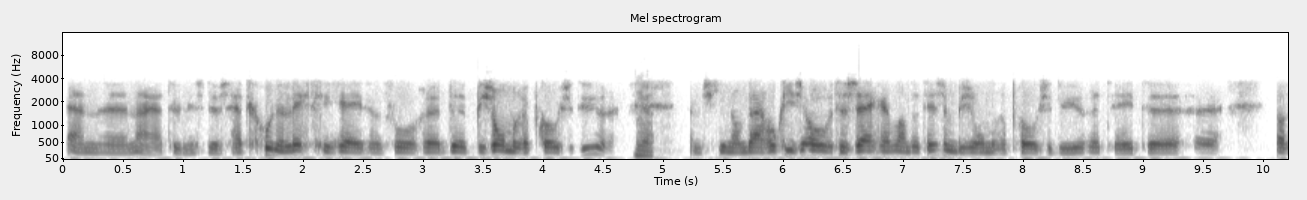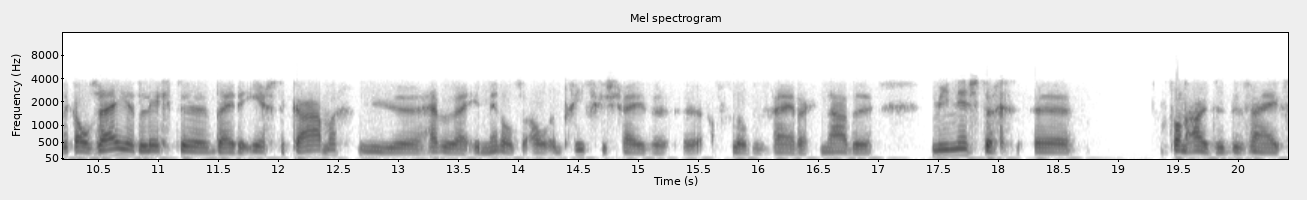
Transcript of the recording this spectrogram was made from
En nou ja, toen is dus het groene licht gegeven voor de bijzondere procedure. Ja. En misschien om daar ook iets over te zeggen, want het is een bijzondere procedure. Het heet... Wat ik al zei, het ligt uh, bij de Eerste Kamer. Nu uh, hebben wij inmiddels al een brief geschreven uh, afgelopen vrijdag naar de minister vanuit de, vijf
